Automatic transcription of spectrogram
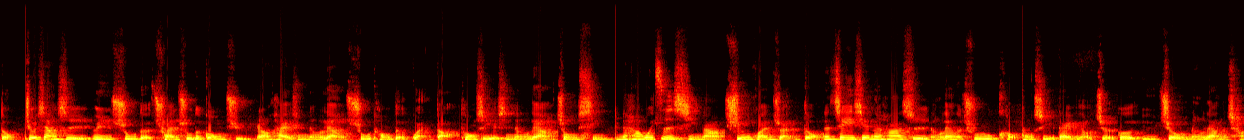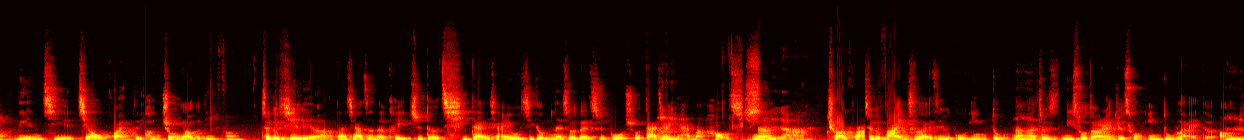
动，就像是运输的、传输的工具，然后它也是能量疏通的管道，同时也是能量中心。那它会自行啊循环转动，那这一些呢，它是能量的出入口，同时也代表着和宇宙能量场连接交换的很重要的地方。这个系列啊，大家真的可以值得期待一下，因为我记得我们那时候在直播的时候，大大家也还蛮好奇，嗯、那是啊，chakra 这个发音是来自于古印度，嗯、那它就是理所当然就从印度来的啊。嗯、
